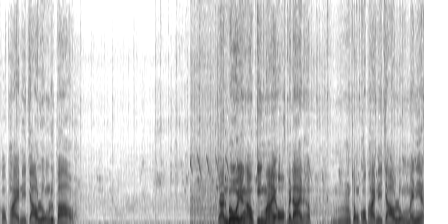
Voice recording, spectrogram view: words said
ก็ไผ่นี่จะเอาลงหรือเปล่า จานโบยังเอากิ่งไม้ออกไม่ได้นะครับตรงกอไผ่นี่จะเอาลงไหมเนี่ย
